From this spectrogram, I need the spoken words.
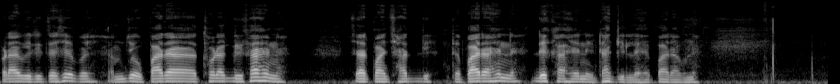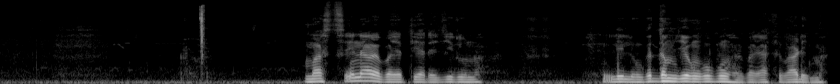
પણ આવી રીતે છે ભાઈ. આમ જો પારા થોડાક દી થાય ને, ચાર પાંચ હાથ દી, તો પારા હે ને દેખા નહીં, ઢાંકી લે પારાઓને. મસ્ત સીન આવે ભાઈ અત્યારે જીરુંનો. લીલું ગદમ જેવું ઊભું છે ભાઈ આખી વાડીમાં.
